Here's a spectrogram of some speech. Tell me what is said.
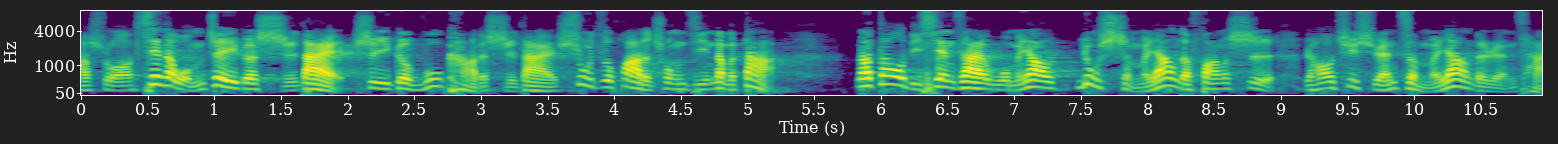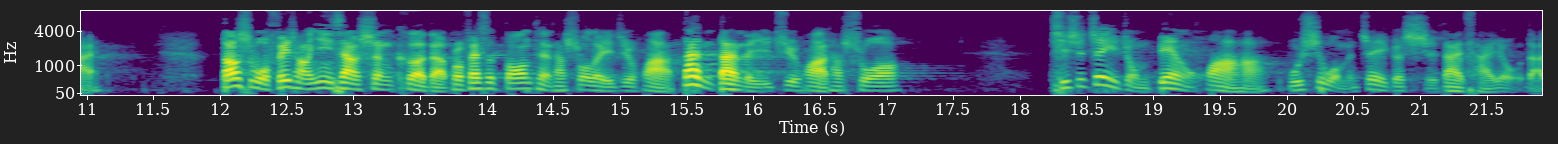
他说：“现在我们这个时代是一个 VUCA 的时代，数字化的冲击那么大，那到底现在我们要用什么样的方式，然后去选怎么样的人才？”当时我非常印象深刻的 Professor Thornton 他说了一句话，淡淡的一句话，他说。其实这种变化哈，不是我们这个时代才有的。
